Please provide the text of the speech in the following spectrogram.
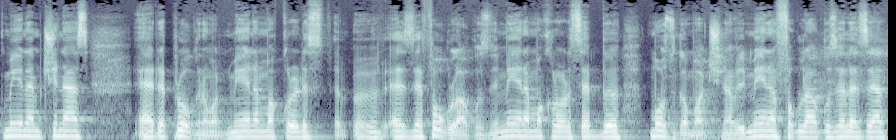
miért nem csinálsz erre programot? Miért nem akarod ezt, ezzel foglalkozni? Miért nem akarod ebből mozgalmat csinálni? Miért nem foglalkozol ezzel,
